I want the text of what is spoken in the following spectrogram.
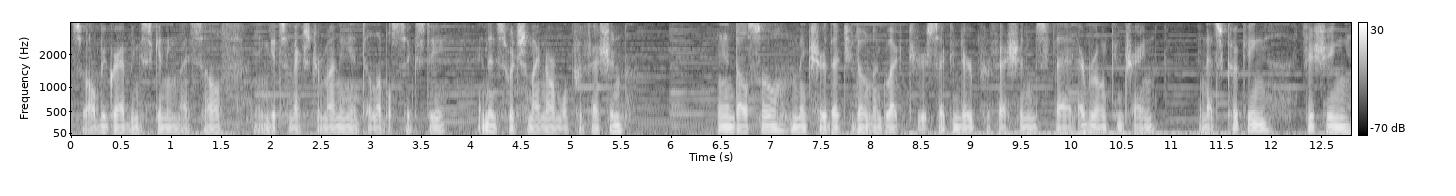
so I'll be grabbing skinning myself and get some extra money until level 60, and then switch to my normal profession. And also, make sure that you don't neglect your secondary professions that everyone can train, and that's cooking, fishing,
